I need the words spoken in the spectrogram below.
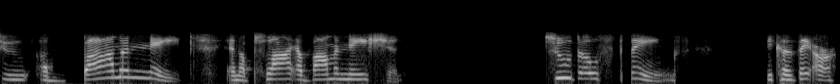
to abominate and apply abomination to those things because they are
